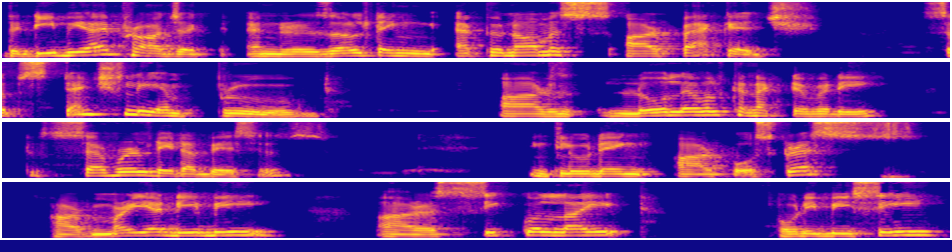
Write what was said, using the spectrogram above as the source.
The DBI project and resulting eponymous R package substantially improved our low-level connectivity to several databases including RPostgres, R MariaDB, RSQLite, ODBC,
